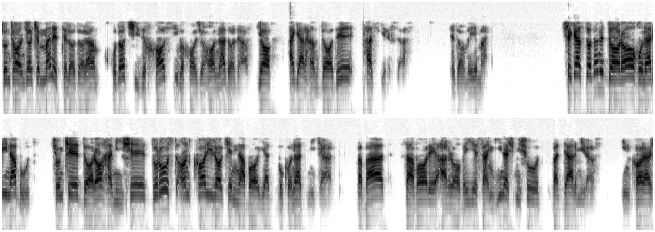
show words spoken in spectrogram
چون تا آنجا که من اطلاع دارم خدا چیز خاصی به خاجه ها نداده است یا اگر هم داده پس گرفته است. ادامه متن. شکست دادن دارا هنری نبود چون که دارا همیشه درست آن کاری را که نباید بکند می‌کرد و بعد سوار عرابه سنگینش می‌شد و در می‌رفت. این کارش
